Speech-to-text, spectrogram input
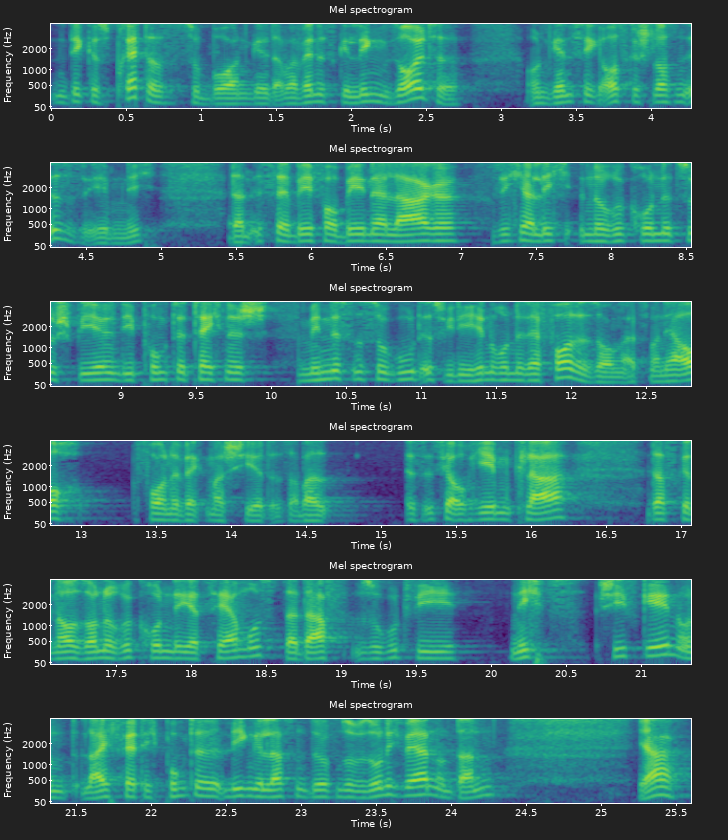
ein dickes Brett, das es zu bohren gilt. Aber wenn es gelingen sollte, und gänzlich ausgeschlossen ist es eben nicht, dann ist der BVB in der Lage, sicherlich eine Rückrunde zu spielen, die punktetechnisch mindestens so gut ist wie die Hinrunde der Vorsaison, als man ja auch vorne wegmarschiert ist. Aber es ist ja auch jedem klar, dass genau so eine Rückrunde jetzt her muss. Da darf so gut wie nichts schiefgehen und leichtfertig Punkte liegen gelassen dürfen sowieso nicht werden und dann, ja,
